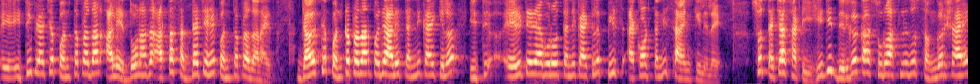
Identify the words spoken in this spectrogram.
इथिओपियाचे पंतप्रधान आले दोन हजार आता सध्याचे हे पंतप्रधान आहेत. ज्यावेळेस ते पंतप्रधानपदी आले त्यांनी काय केलं? इथि एरिटेरियाबरोबर त्यांनी काय केलं? पीस अकॉर्ड त्यांनी साईन केलेलं आहे. सो त्याच्यासाठी ही जी दीर्घकाळ सुरू असलेला जो संघर्ष आहे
